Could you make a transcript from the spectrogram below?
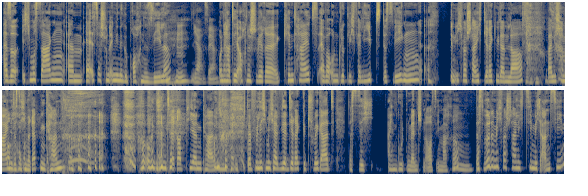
Also ich muss sagen, ähm, er ist ja schon irgendwie eine gebrochene Seele. Mhm, ja, sehr. Und hatte ja auch eine schwere Kindheit. Er war unglücklich verliebt. Deswegen äh, bin ich wahrscheinlich direkt wieder in Love, weil ich meine, dass ich ihn retten kann und ihn therapieren kann. Oh da fühle ich mich halt wieder direkt getriggert, dass ich einen guten Menschen aus ihm mache. Hm. Das würde mich wahrscheinlich ziemlich anziehen.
